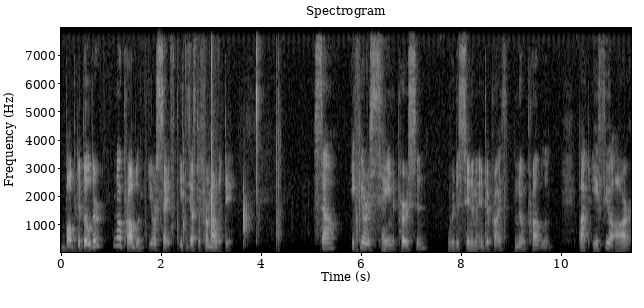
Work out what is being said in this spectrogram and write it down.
Bob the Builder, no problem, you're safe. It's just a formality. So, if you're a sane person with a cinema enterprise, no problem. But if you are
